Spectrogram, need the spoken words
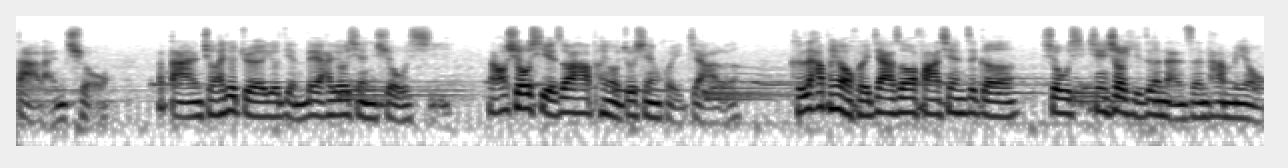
打篮球，他打篮球他就觉得有点累，他就先休息。然后休息的时候，他朋友就先回家了。可是他朋友回家之后，发现这个休息先休息这个男生他没有，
